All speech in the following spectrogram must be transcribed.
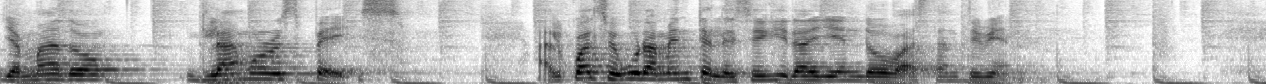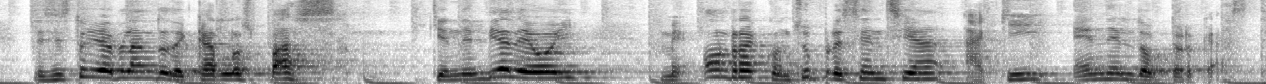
llamado Glamour Space, al cual seguramente le seguirá yendo bastante bien. Les estoy hablando de Carlos Paz, quien el día de hoy me honra con su presencia aquí en el Doctor Cast.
